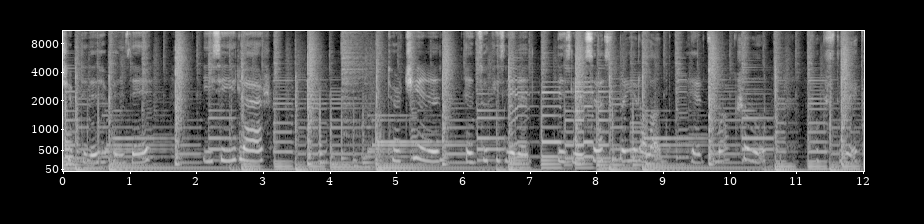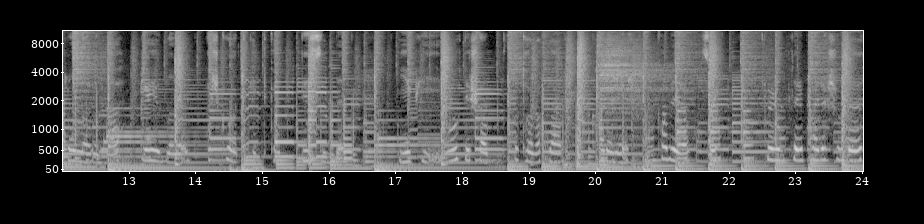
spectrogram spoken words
Şimdi de hepinize iyi seyirler. Türkiye'nin en çok izlenen dizileri sırasında yer alan her cuma akşamı Fox TV ekranlarında yayınlanan Aşk Olarak İntikam dizisinden yepyeni muhteşem fotoğraflar, kareler, kamera arkası görüntüleri paylaşıldı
